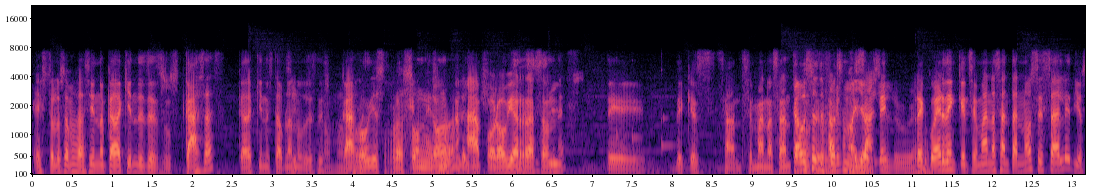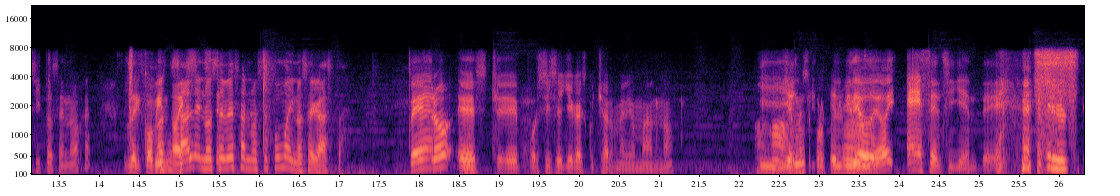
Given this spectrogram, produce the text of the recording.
esto lo estamos haciendo cada quien desde sus casas cada quien está hablando desde su casa. Por obvias razones, ¿no? Ajá, por obvias razones de, de, que es Semana Santa. Causas de fuerza mayor. Recuerden que en Semana Santa no se sale, Diosito se enoja. Del COVID no, se sale, no se besa, no se fuma y no se gasta. Pero, este, por si se llega a escuchar medio mal, ¿no? Y porque el video de hoy es el siguiente.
